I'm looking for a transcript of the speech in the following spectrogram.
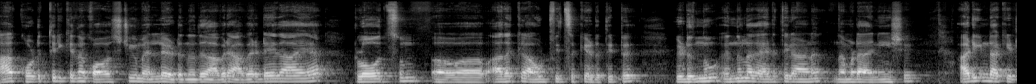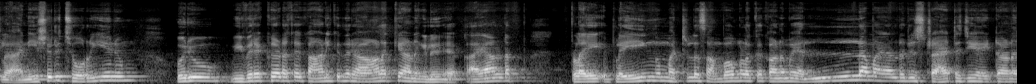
ആ കൊടുത്തിരിക്കുന്ന കോസ്റ്റ്യൂം എല്ലാം ഇടുന്നത് അവർ അവരുടേതായ ക്ലോത്ത്സും അതൊക്കെ ഔട്ട്ഫിറ്റ്സ് ഒക്കെ എടുത്തിട്ട് ഇടുന്നു എന്നുള്ള കാര്യത്തിലാണ് നമ്മുടെ അനീഷ് അടി ഉണ്ടാക്കിയിട്ടുള്ളത്. അനീഷ് ഒരു ചൊറിയനും ഒരു വിവരക്കേടൊക്കെ കാണിക്കുന്ന ഒരാളൊക്കെ ആണെങ്കിൽ അയാളുടെ പ്ലേ പ്ലേയിങ്ങും മറ്റുള്ള സംഭവങ്ങളൊക്കെ കാണുമ്പോൾ എല്ലാം അയാളുടെ ഒരു സ്ട്രാറ്റജി ആയിട്ടാണ്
